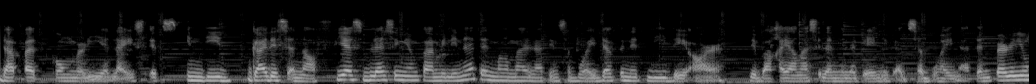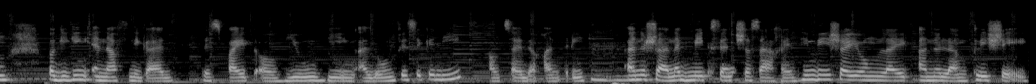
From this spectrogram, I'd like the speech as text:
dapat kong ma-realize. It's indeed, God is enough. Yes, blessing yung family natin, mga mahal natin sa buhay. Definitely they are. 'di ba? Kaya nga sila nilagay ni God sa buhay natin. Pero yung pagiging enough ni God despite of you being alone physically outside the country, mm-hmm. ano siya, nag-make sense siya sa akin. Hindi siya yung like ano lang cliche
